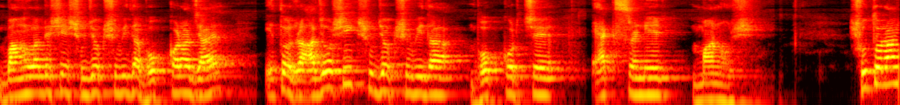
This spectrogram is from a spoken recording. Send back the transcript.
বাংলাদেশে সুযোগ সুবিধা ভোগ করা যায়, এ তো রাজসিক সুযোগ সুবিধা ভোগ করছে এক শ্রেণির মানুষ। সুতরাং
